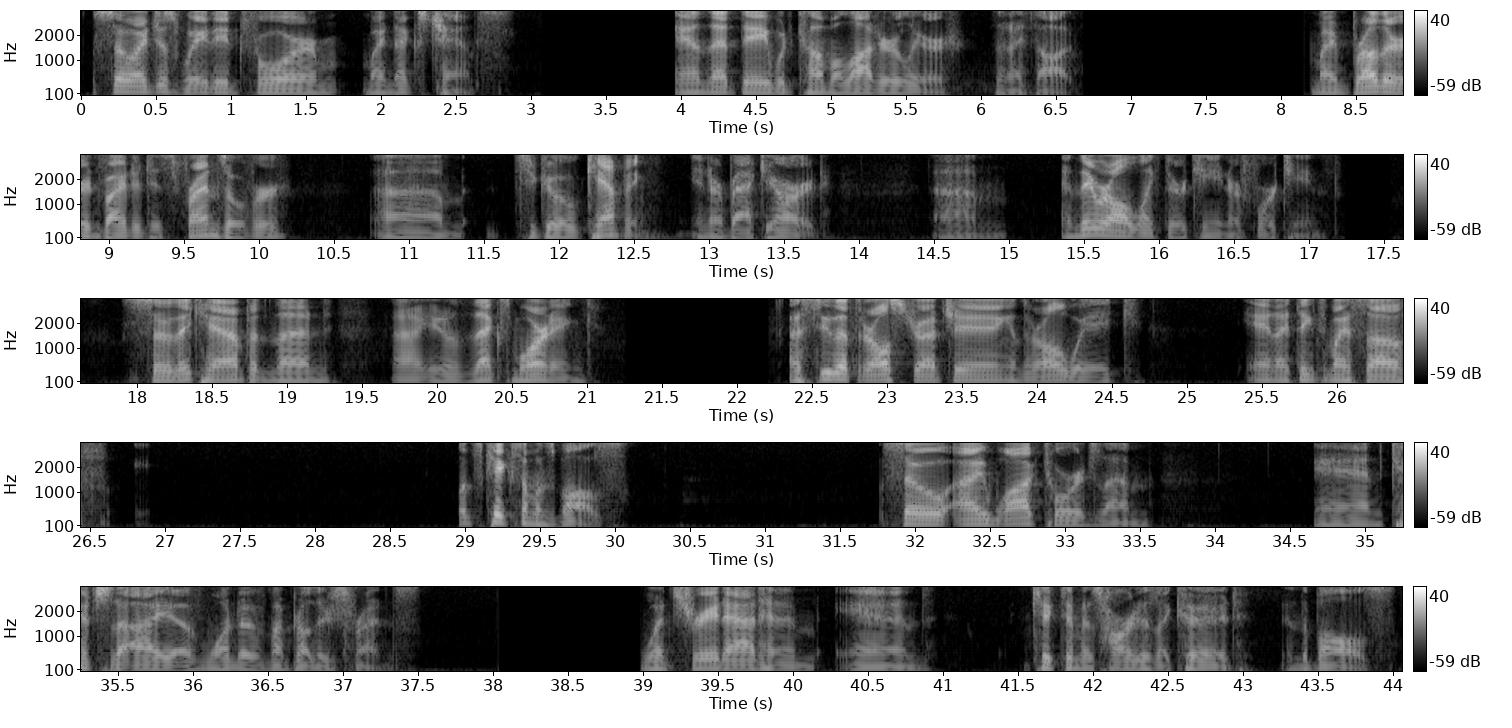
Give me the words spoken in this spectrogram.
So I just waited for my next chance. And that day would come a lot earlier than I thought. My brother invited his friends over um, to go camping in our backyard. Um, and they were all like 13 or 14. So they camp, and then, uh, you know, the next morning, I see that they're all stretching and they're all awake. And I think to myself, let's kick someone's balls. So I walk towards them and catch the eye of one of my brother's friends. Went straight at him and kicked him as hard as I could in the balls.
